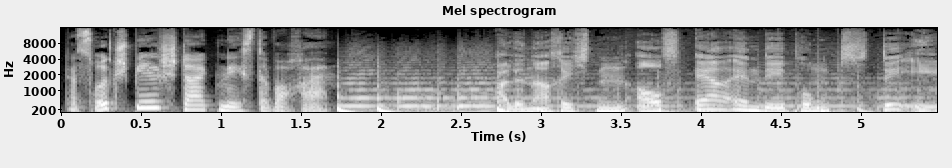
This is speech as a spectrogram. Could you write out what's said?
Das Rückspiel steigt nächste Woche. Alle Nachrichten auf rnd.de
